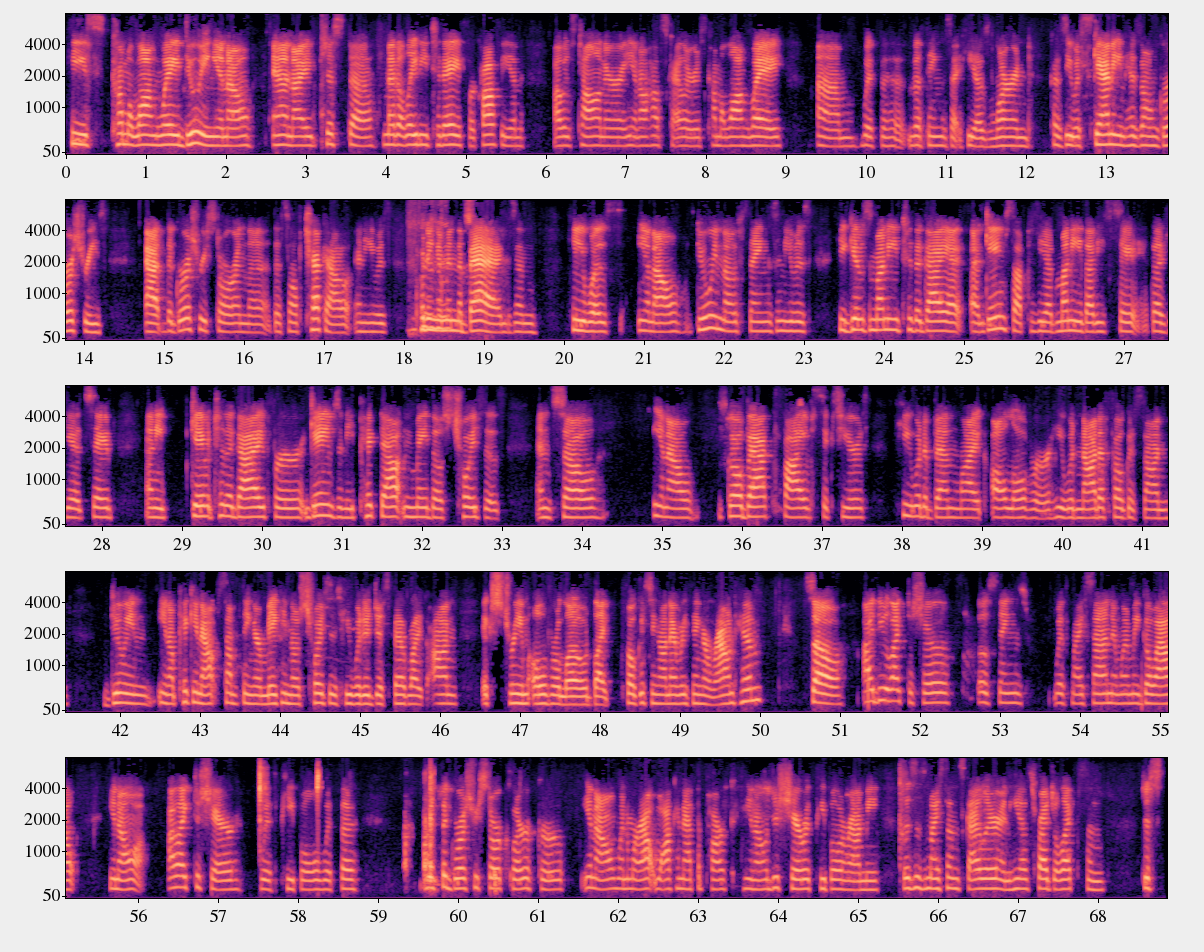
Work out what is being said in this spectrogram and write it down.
he's come a long way doing, you know. And I just uh, met a lady today for coffee, and I was telling her, you know, how Skylar has come a long way um, with the the things that he has learned because he was scanning his own groceries at the grocery store in the the self checkout, and he was putting them in the bags, and he was, you know, doing those things, and he was he gives money to the guy at, at GameStop because he had money that he say that he had saved, and he gave it to the guy for games, and he picked out and made those choices, and so, you know, go back five six years he would have been like all over. He would not have focused on doing, you know, picking out something or making those choices. He would have just been like on extreme overload, like focusing on everything around him. So I do like to share those things with my son. And when we go out, you know, I like to share with people, with the with the grocery store clerk or you know when we're out walking at the park you know just share with people around me this is my son Skylar and he has Fragile X and just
